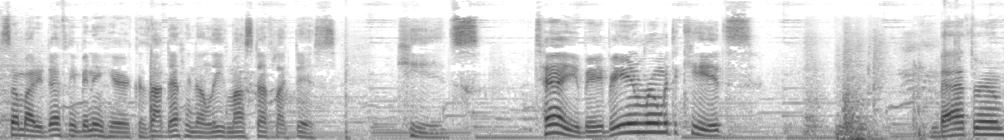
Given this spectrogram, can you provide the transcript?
Somebody definitely been in here because I definitely don't leave my stuff like this. Kids. Tell you, baby, be in the room with the kids. Bathroom.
